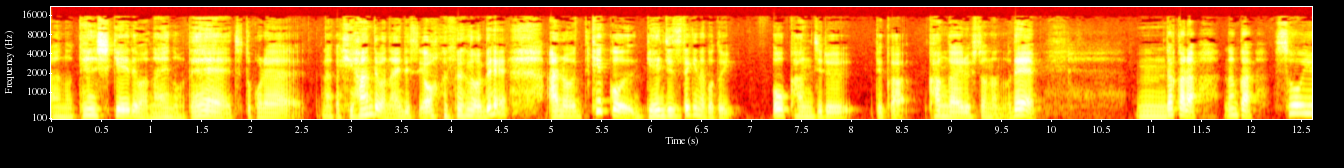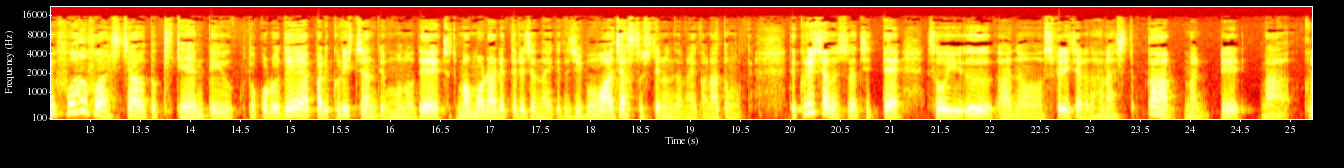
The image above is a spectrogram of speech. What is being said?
あの、天使系ではないので、ちょっとこれ、なんか批判ではないんですよ。なので、あの、結構現実的なことを感じるっていうか、考える人なので、うん、だから、なんか、そういうふわふわしちゃうと危険っていうところで、やっぱりクリスチャンっていうもので、ちょっと守られてるじゃないけど、自分をアジャストしてるんじゃないかなと思って。で、クリスチャンの人たちって、そういう、あの、スピリチュアルな話とか、まあ、れまあ、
